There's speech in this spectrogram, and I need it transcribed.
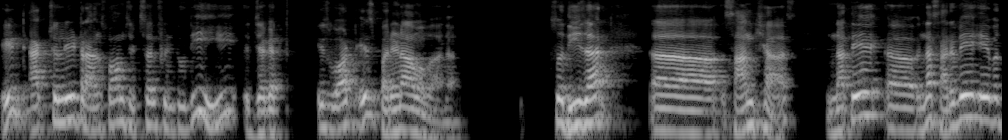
it actually transforms itself into the Jagat, is what is Parinamavada. So these are uh, Sankhya's. Nate, uh, na sarve eva.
